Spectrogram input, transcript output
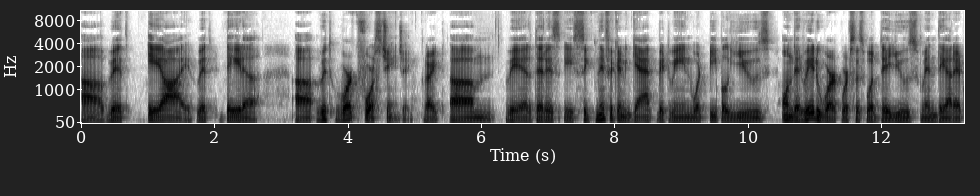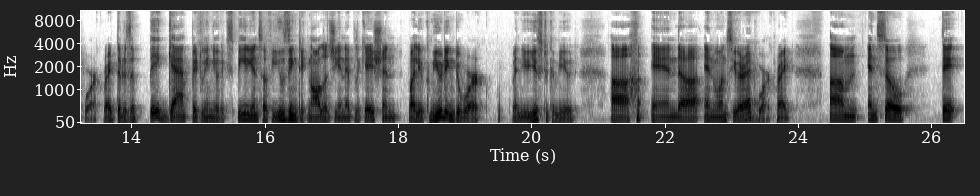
uh, with AI, with data, uh, with workforce changing, right, um, where there is a significant gap between what people use on their way to work versus what they use when they are at work, right? There is a big gap between your experience of using technology and application while you're commuting to work, when you used to commute, uh, and uh, and once you're at work, right? Um, and so they,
